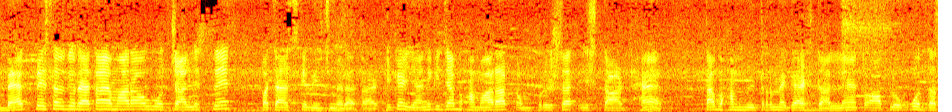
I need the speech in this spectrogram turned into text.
बैक प्रेशर जो रहता है हमारा, वो 40 से 50 के बीच में रहता है, ठीक है? यानी कि जब हमारा कंप्रेसर स्टार्ट है, तब हम मीटर में गैस डाल हैं तो आप लोगों को 10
